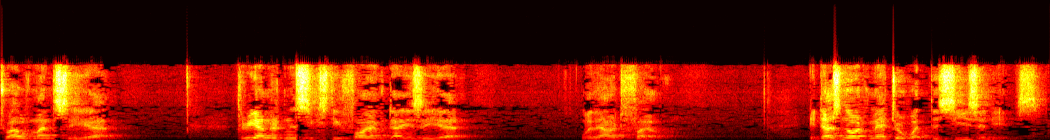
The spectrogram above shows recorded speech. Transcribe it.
12 months a year, 365 days a year, without fail. It does not matter what the season is.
